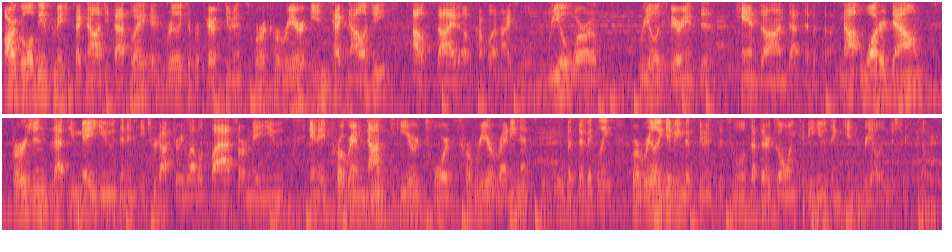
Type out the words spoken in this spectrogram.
Our goal of the Information Technology Pathway is really to prepare students for a career in technology outside of Cumberland High School. Real world, real experiences, hands-on, that type of stuff. Not watered down versions that you may use in an introductory level class or may use in a program not geared towards career readiness specifically. We're really giving the students the tools that they're going to be using in real industry fields.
